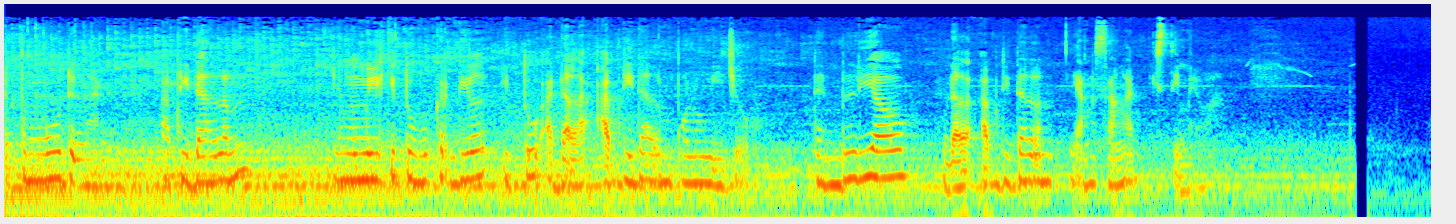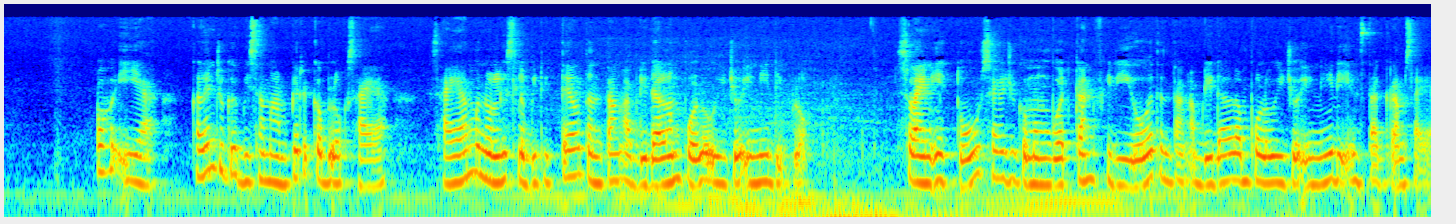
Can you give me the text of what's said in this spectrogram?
bertemu dengan abdi dalam yang memiliki tubuh kerdil itu adalah abdi dalam Polowijo dan beliau abdi dalam yang sangat istimewa. Oh iya, kalian juga bisa mampir ke blog saya. Saya menulis lebih detail tentang abdi dalam Polowijo ini di blog. Selain itu, saya juga membuatkan video tentang Abdi Dalam Polowijo ini di Instagram saya.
